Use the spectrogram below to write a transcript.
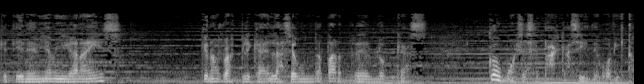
que tiene mi amiga Anaís, que nos va a explicar en la segunda parte del blogcast cómo es ese pack así de bonito.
